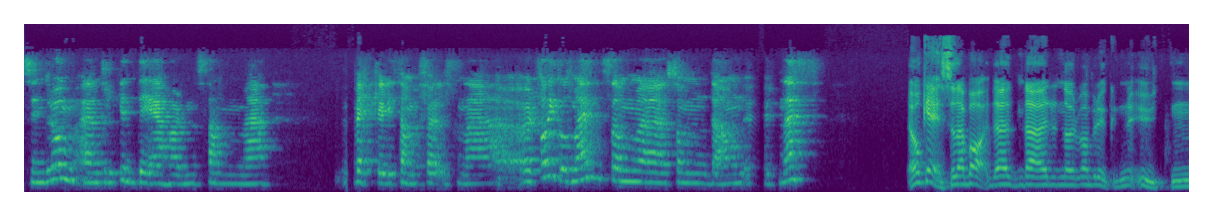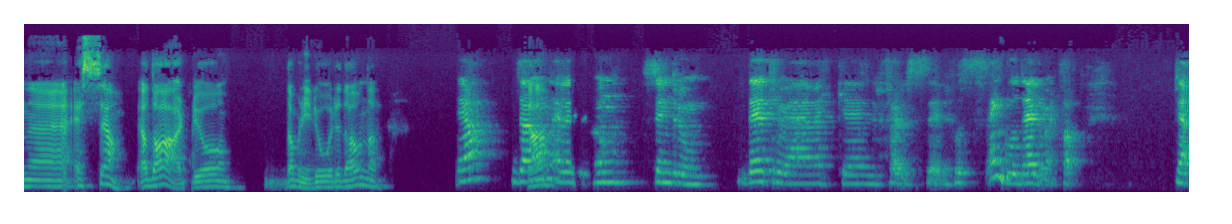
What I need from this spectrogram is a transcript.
syndrom. Jeg tror ikke det har den samme vekker de samme følelsene, i hvert fall ikke hos meg, som, uh, som Down uten S. Ok, så det er, bare, det, er, det er, når man bruker den uten S, ja. ja da, jo, da blir det jo ordet down, da. Ja. Down ja. eller down syndrom. Det tror jeg vekker følelser hos en god del, i hvert fall. Ja.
